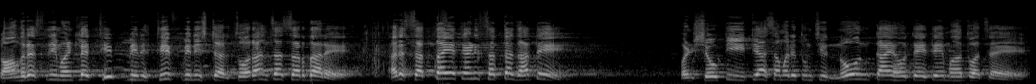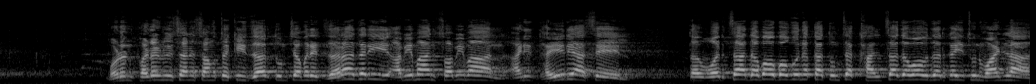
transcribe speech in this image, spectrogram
काँग्रेसनी म्हटले थीफ मिनि- थीफ मिनिस्टर चोरांचा सरदार आहे. अरे सत्ता येते आणि सत्ता जाते. पण शेवटी इतिहासामध्ये तुमची नोंद काय होते ते महत्वाचं आहे. म्हणून फडणवीसांना सांगतो की जर तुमच्यामध्ये जरा जरी अभिमान स्वाभिमान आणि धैर्य असेल तर वरचा दबाव बघू नका. तुमचा खालचा दबाव जर का इथून वाढला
